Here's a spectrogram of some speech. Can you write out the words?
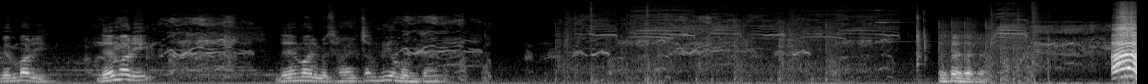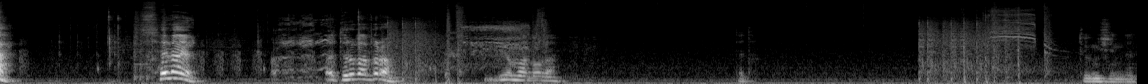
몇 마리? 네 마리? 네 마리면 살짝 위험한다. 아! 새나요. 아, 들어가거라. 위험하노라. 됐다. 등신들.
